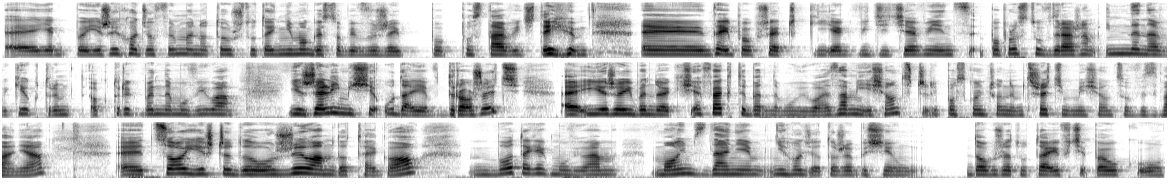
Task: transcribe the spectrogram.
e, jakby jeżeli chodzi o filmy, no to już tutaj nie mogę sobie wyżej po, postawić tej, e, tej poprzeczki, jak widzicie, więc po prostu wdrażam inne nawyki, o, którym, o których będę mówiła, jeżeli mi się uda je wdrożyć i jeżeli będą jakieś efekty, będę mówiła za miesiąc, czyli po skończonym trzecim miesiącu wyzwania. Co jeszcze dołożyłam do tego, bo tak jak mówiłam, moim zdaniem nie chodzi o to, żeby się dobrze tutaj w ciepełku,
